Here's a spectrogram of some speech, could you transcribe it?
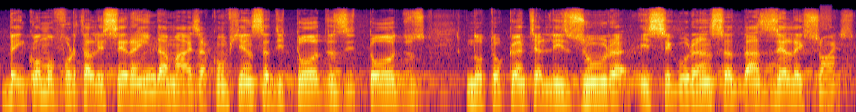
bem como fortalecer ainda mais a confiança de todas e todos no tocante à lisura e segurança das eleições.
